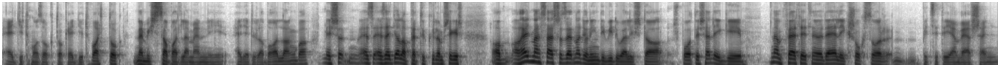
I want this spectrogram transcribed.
együtt mozogtok, együtt vagytok. Nem is szabad lemenni egyedül a barlangba. És ez, ez egy alapvető különbség, és a, a hegymászás az egy nagyon individualista sport, és eléggé nem feltétlenül, de elég sokszor picit ilyen verseny.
